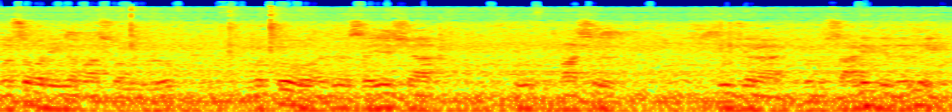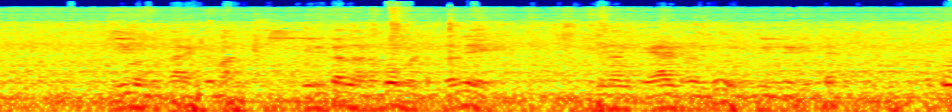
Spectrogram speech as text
ಬಸವಲಿಂಗ ಮಹಾಸ್ವಾಮಿಗಳು ಮತ್ತು ಅದು ಸಯೇಶ ಶಾ ಪೂಜ್ಯರ ಒಂದು ಸಾನ್ನಿಧ್ಯದಲ್ಲಿ ಈ ಒಂದು ಕಾರ್ಯಕ್ರಮ ಇಳಕಲ್ ಅನುಭವ ಮಂಟಪದಲ್ಲಿ ದಿನಾಂಕ ಎರಡರಂದು ಇಲ್ಲಿ ನಡೆಯುತ್ತೆ. ಮತ್ತು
